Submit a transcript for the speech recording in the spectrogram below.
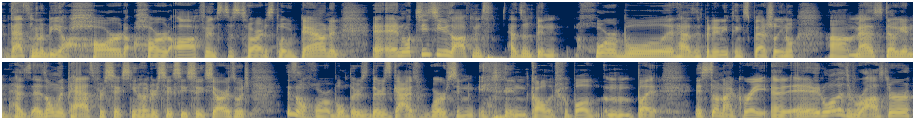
that's going to be a hard, hard offense to try to slow down. And and what TCU's offense hasn't been horrible. It hasn't been anything special. You know, um, Max Duggan has, has only passed for 1,666 yards, which isn't horrible. There's there's guys worse in, in college football, um, but it's still not great. And, and while this roster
